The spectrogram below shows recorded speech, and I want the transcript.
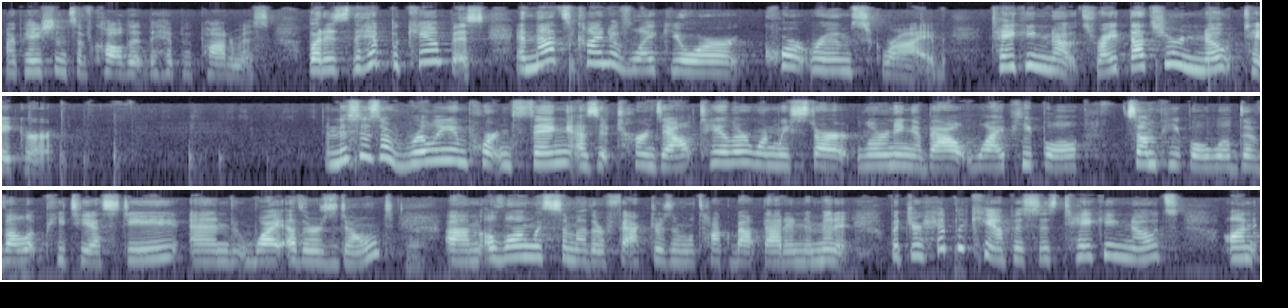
My patients have called it the hippopotamus, but it's the hippocampus, and that's kind of like your courtroom scribe, taking notes, right? That's your note taker. And this is a really important thing as it turns out, Taylor, when we start learning about why people, some people will develop PTSD and why others don't, yeah. um, along with some other factors, and we'll talk about that in a minute. But your hippocampus is taking notes on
